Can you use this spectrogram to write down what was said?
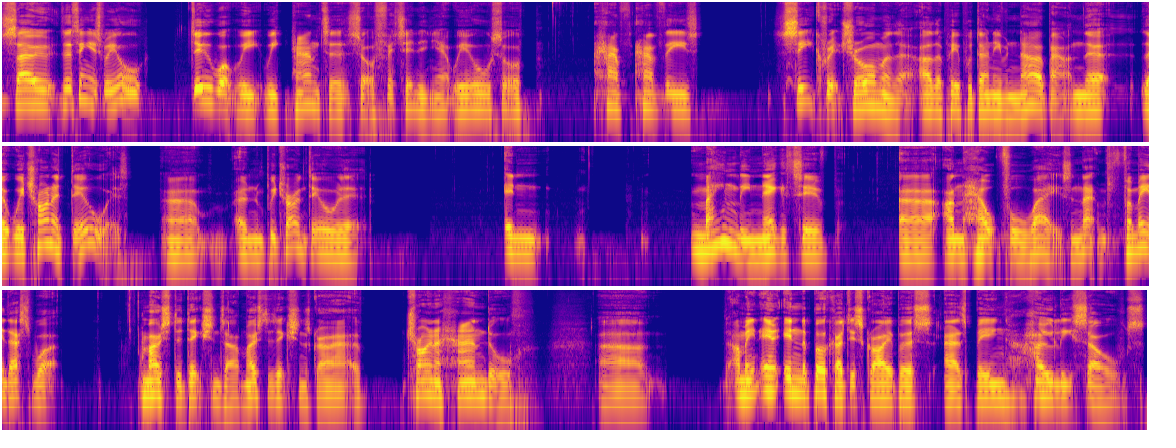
So the thing is, we all do what we, we can to sort of fit in, and yet we all sort of have have these secret trauma that other people don't even know about, and that that we're trying to deal with, uh, and we try and deal with it in mainly negative, uh, unhelpful ways, and that for me that's what most addictions are. Most addictions grow out of trying to handle. Uh, I mean, in, in the book, I describe us as being holy souls,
